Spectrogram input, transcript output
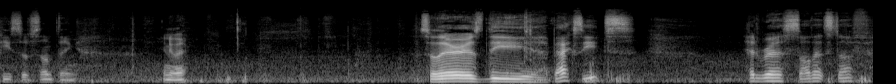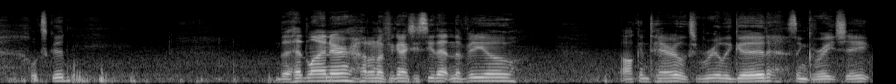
piece of something. Anyway, So there's the back seats, headrests, all that stuff. Looks good. The headliner, I don't know if you can actually see that in the video. Alcantara looks really good. It's in great shape.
